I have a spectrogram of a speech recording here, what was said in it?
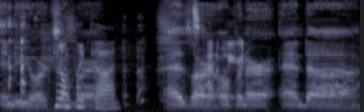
in New York Oh somewhere. my god. as our kinda weird. opener, and uh,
